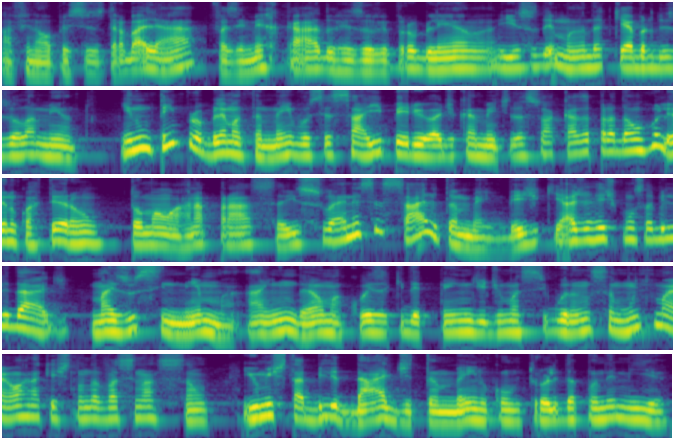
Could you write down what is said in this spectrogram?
Afinal, preciso trabalhar, fazer mercado, resolver problema, e isso demanda a quebra do isolamento. E não tem problema também você sair periodicamente da sua casa para dar um rolê no quarteirão, tomar um ar na praça. Isso é necessário também, desde que haja responsabilidade. Mas o cinema ainda é uma coisa que depende de uma segurança muito maior na questão da vacinação e uma estabilidade também no controle da pandemia.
